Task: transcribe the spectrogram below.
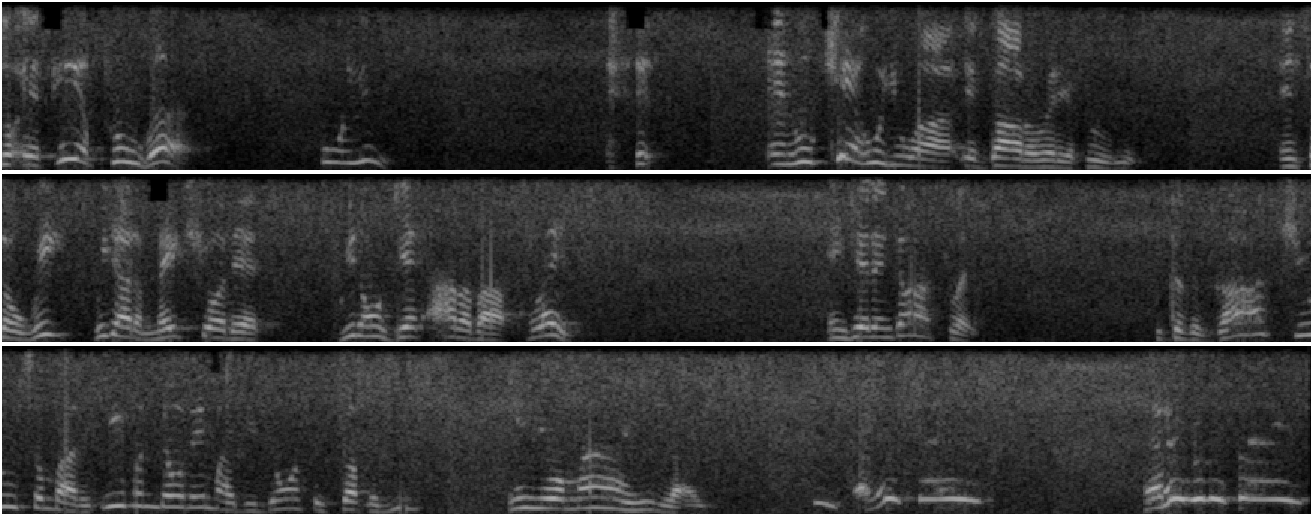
So if he approve us, who are you? and who care who you are if God already approved me? And so we, we got to make sure that we don't get out of our place and get in God's place. Because if God choose somebody, even though they might be doing some stuff that you, in your mind, you like, hmm, are they saved? Are they really saved?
